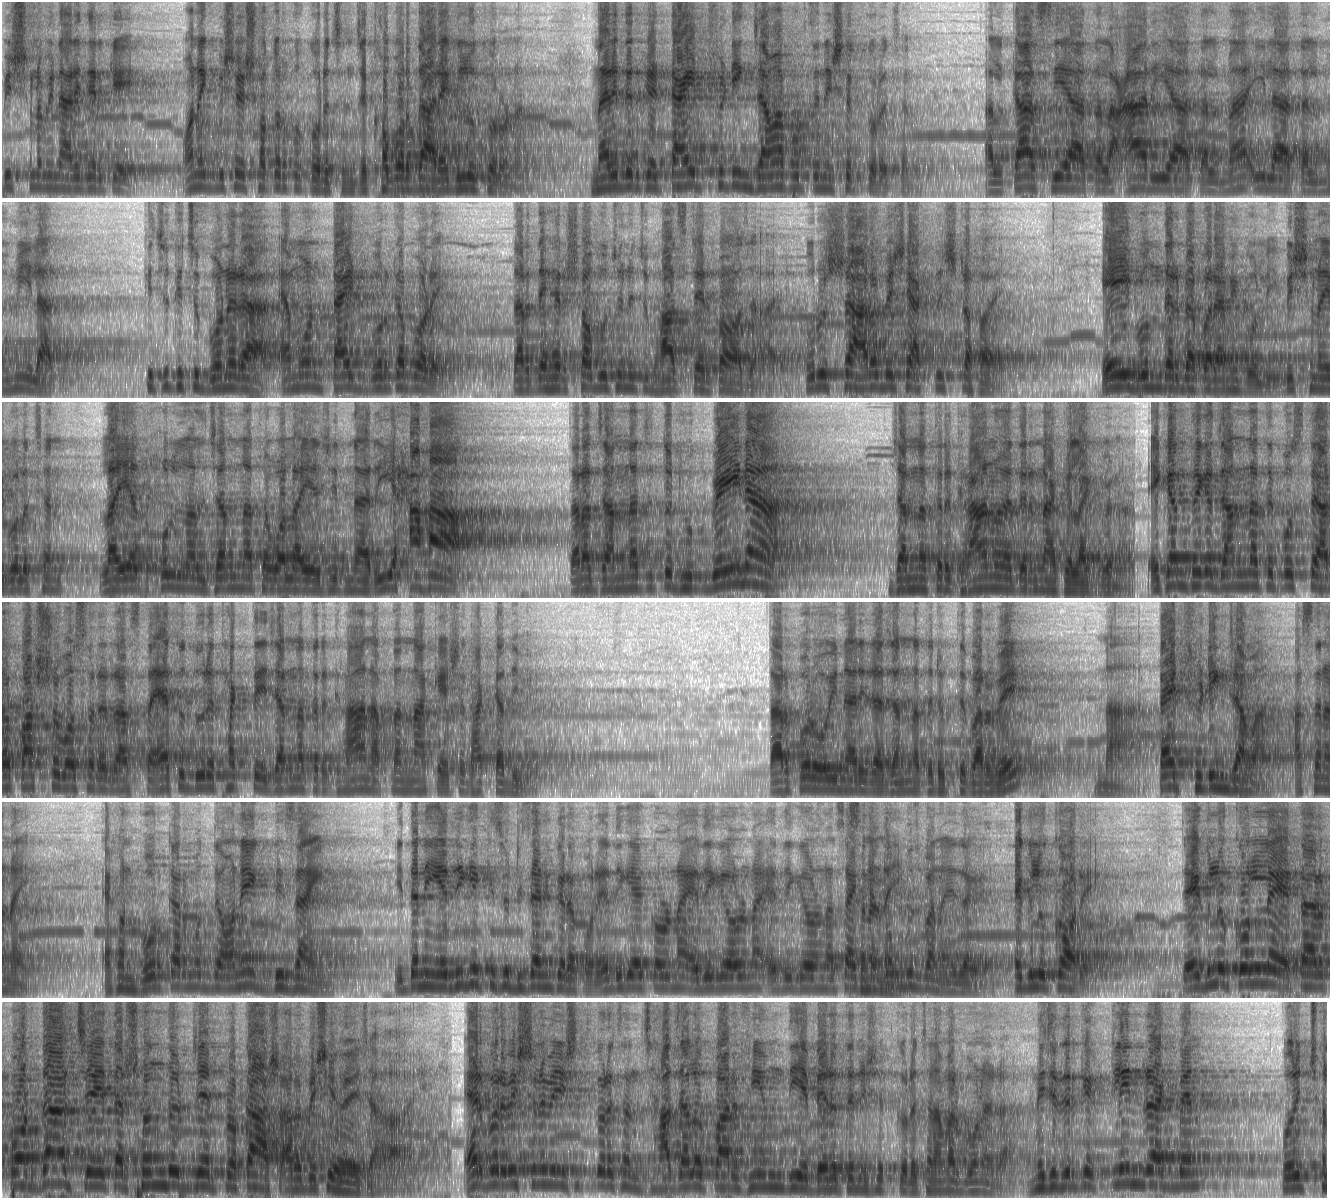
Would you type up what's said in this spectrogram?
বিশ্বনবী নারীদেরকে অনেক বিষয়ে সতর্ক করেছেন যে খবরদার এগুলো করো না। নারীদেরকে টাইট ফিটিং জামা পরতে নিষেধ করেছেন। আল কাসিয়াত, আল আরিয়াত, আল মাইলাত, আল মুমিলাত। কিছু কিছু বোনেরা এমন টাইট বোরকা পরে তার দেহের সব উঁচু নিচু ভাঁজ টের পাওয়া যায়। পুরুষরা আরও বেশি আকৃষ্ট হয়। এই বোনদের ব্যাপারে আমি বলি বিষ্ণু বলেছেন লাইয়াদ খুলনাল জান্নাত ওয়ালা ইয়াজিদনা রিহাহা। তারা জান্নাতে তো ঢুকবেই না। জান্নাতের ঘ্রাণও এদের নাকে লাগবে না। এখান থেকে জান্নাতে পৌঁছতে আরও পাঁচশো বছরের রাস্তা। এত দূরে থাকতেই জান্নাতের ঘ্রাণ আপনার নাকে এসে ধাক্কা দিবে। তারপর ওই নারীরা জান্নাতে ঢুকতে পারবে না। টাইট ফিটিং জামা আছে না নাই? এখন বোরকার মধ্যে অনেক ডিজাইন ইদানি এদিকে কিছু ডিজাইন করে পরে এদিকে করো না এদিকে করো না এদিকে করো না। বুঝবা না এই জায়গায়। এগুলো করে। তো এগুলো করলে তার পর্দার চেয়ে তার সৌন্দর্যের প্রকাশ আরও বেশি হয়ে যায়। এরপরে বিশ্বনবী নিষেধ করেছেন, ঝাঁঝালো পারফিউম দিয়ে বেরোতে নিষেধ করেছেন আমার বোনেরা। নিজেদেরকে ক্লিন রাখবেন, পরিচ্ছন্ন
